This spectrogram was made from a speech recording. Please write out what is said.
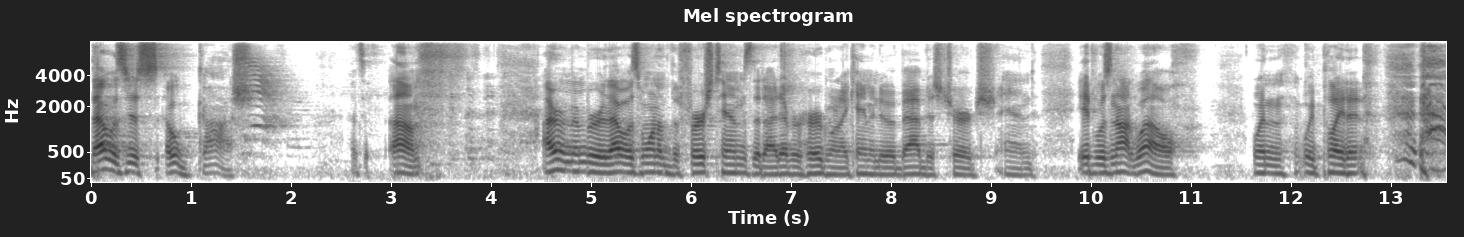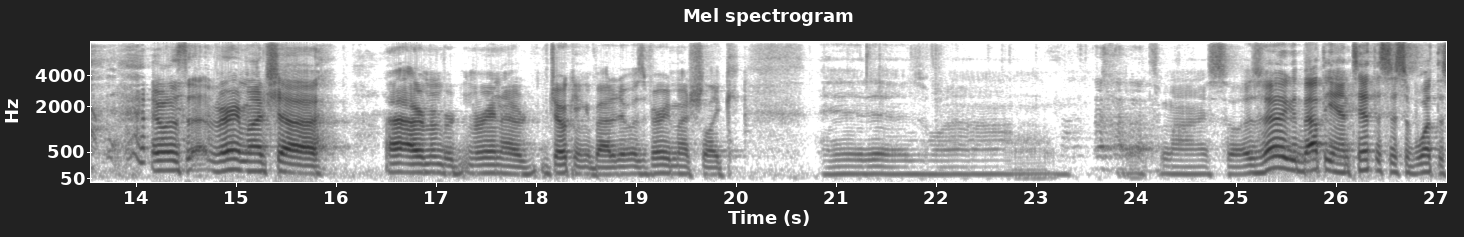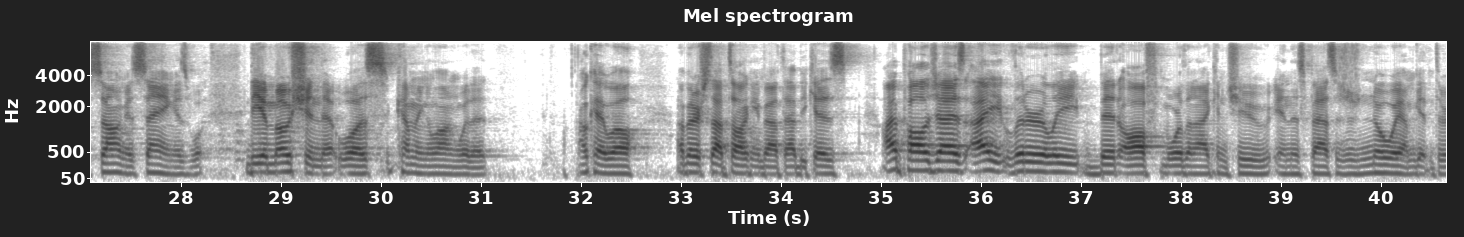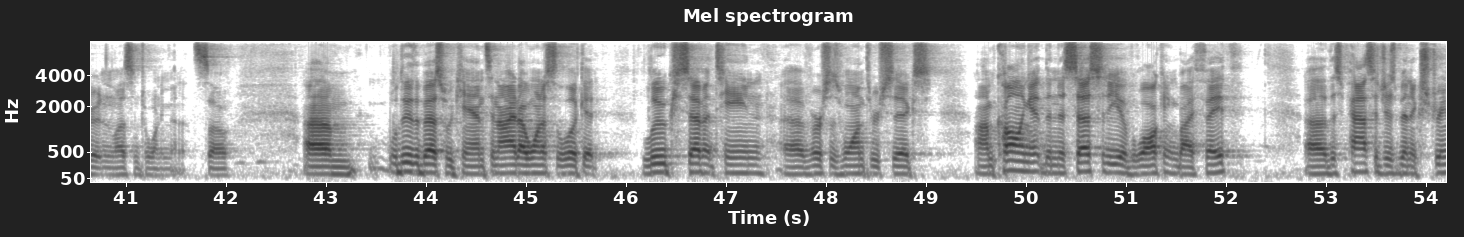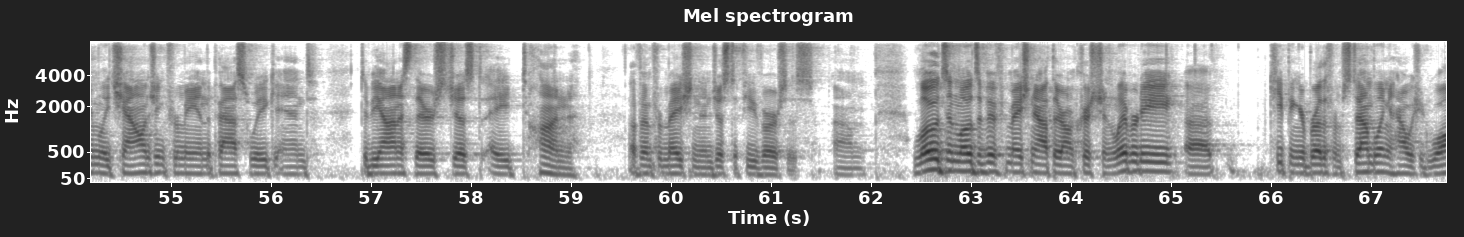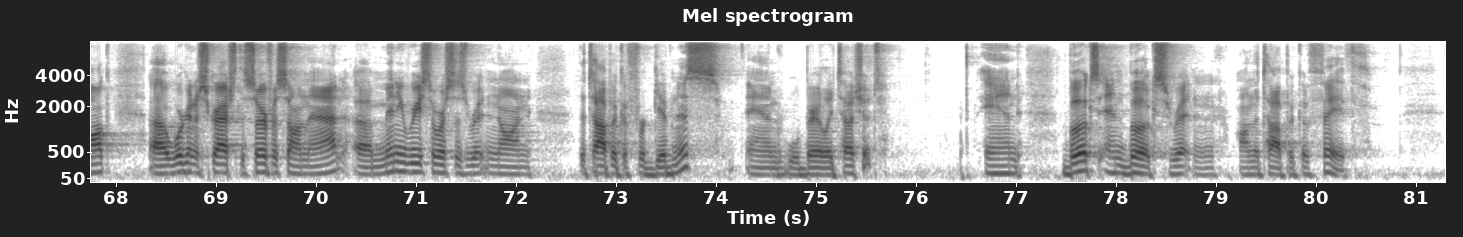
that was just, oh gosh. That's it. Um, I remember that was one of the first hymns that I'd ever heard when I came into a Baptist church, and it was not well when we played it. it was very much, uh, I remember Maria and I were joking about it. It was very much like, it is well with my soul. It was very about the antithesis of what the song is saying, is what, the emotion that was coming along with it. Okay, well, I better stop talking about that because I apologize. I literally bit off more than I can chew in this passage. There's no way I'm getting through it in less than 20 minutes. So um, we'll do the best we can. Tonight, I want us to look at Luke 17, uh, verses 1 through 6. I'm calling it the necessity of walking by faith. Uh, this passage has been extremely challenging for me in the past week, and to be honest, there's just a ton of information in just a few verses. Um, loads and loads of information out there on Christian liberty, uh, keeping your brother from stumbling, and how we should walk. Uh, we're going to scratch the surface on that. Uh, many resources written on the topic of forgiveness, and we'll barely touch it. And books and books written on the topic of faith.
